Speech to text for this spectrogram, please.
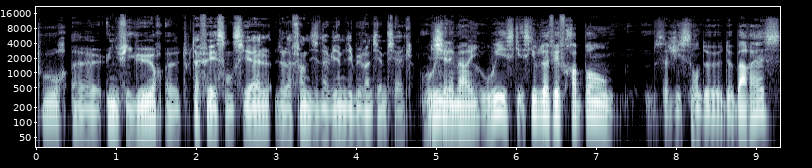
pour euh, une figure euh, tout à fait essentielle de la fin du 19e, début 20e siècle. Oui, Michel et Marie. Oui, ce qui, ce qui est tout à fait frappant s'agissant de, de Barès,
